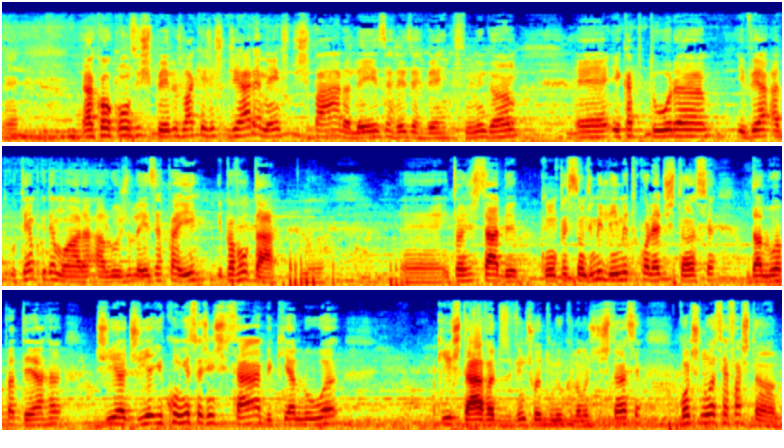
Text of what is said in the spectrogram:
né? Ela colocou uns espelhos lá que a gente diariamente dispara, laser, laser verde, se não me engano, é, e captura e vê a, o tempo que demora a luz do laser para ir e para voltar. Né? É, então a gente sabe, com precisão de milímetro, qual é a distância da Lua para a Terra dia a dia, e com isso a gente sabe que a Lua, que estava a 28 mil quilômetros de distância, continua se afastando.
